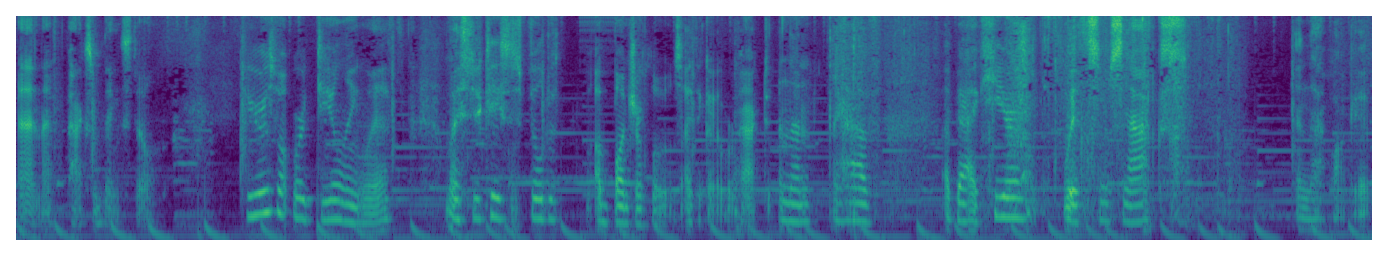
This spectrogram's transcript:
and I have to pack some things still. Here's what we're dealing with. My suitcase is filled with a bunch of clothes. I think I overpacked. And then I have a bag here with some snacks in that pocket.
